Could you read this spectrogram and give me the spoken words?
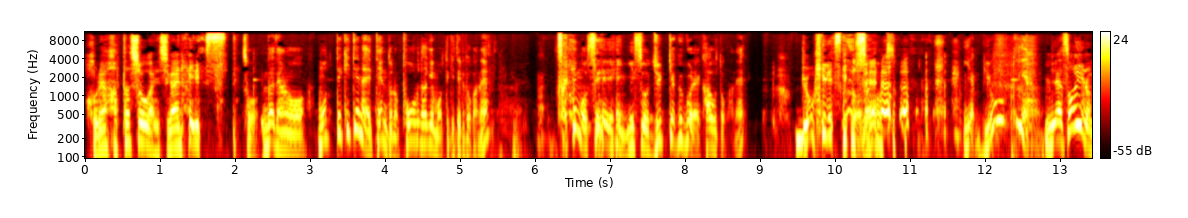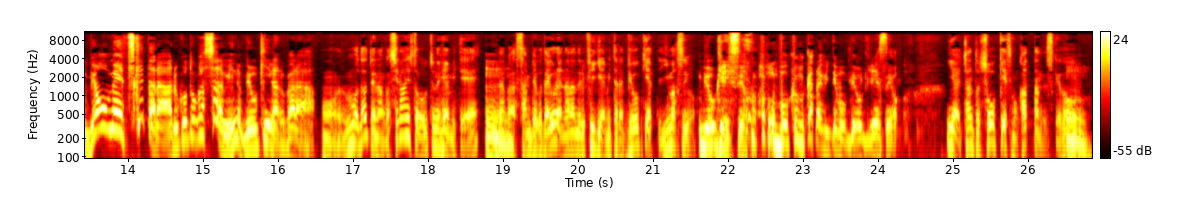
これは発達障害に違いないです。そう。だってあの、持ってきてないテントのポールだけ持ってきてるとかね。使いもせえへん椅子を10脚ぐらい買うとかね。病気ですけどそうね。そう。いや、病気やん。いや、そういうの病名つけたらあることがしたらみんな病気になるから。うん。もうだってなんか知らん人がうちの部屋見て、うんなんか300台ぐらい並んでるフィギュア見たら病気やって言いますよ。病気ですよ。僕から見ても病気ですよ。いや、ちゃんとショーケースも買ったんですけど、うん。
